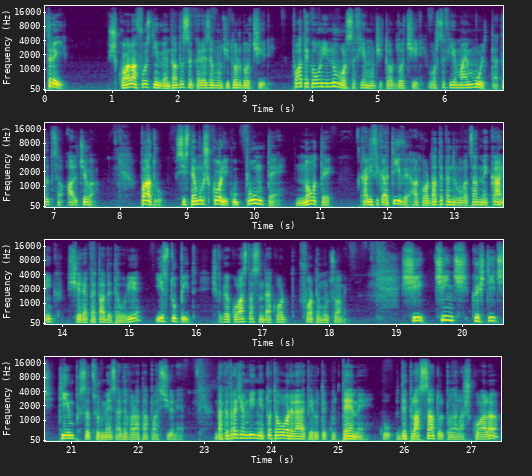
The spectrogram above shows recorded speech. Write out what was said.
3. Școala a fost inventată să creeze muncitori docili. Poate că unii nu vor să fie muncitori docili, vor să fie mai mult de atât sau altceva. 4. Sistemul școlii cu puncte, note, calificative acordate pentru învățat mecanic și repetat de teorie e stupid și cred că cu asta sunt de acord foarte mulți oameni. Și 5. Câștigi timp să-ți urmezi adevărata pasiune. Dacă tragem linie toate orele alea pierdute cu teme, cu deplasatul până la școală,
